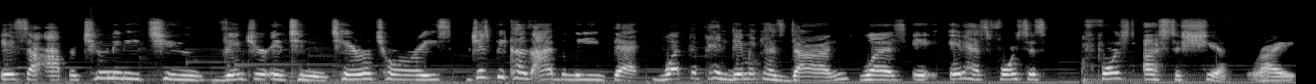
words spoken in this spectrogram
It's an opportunity to venture into new territories. Just because I believe that what the pandemic has done was it, it has forced us forced us to shift, right?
